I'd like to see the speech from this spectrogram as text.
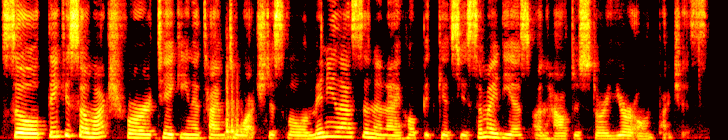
So thank you so much for taking the time to watch this little mini lesson, and I hope it gives you some ideas on how to store your own punches.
